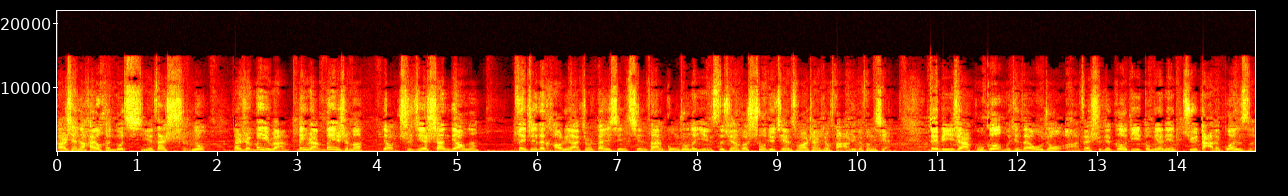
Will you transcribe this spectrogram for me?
而且呢，还有很多企业在使用。但是微软，微软为什么要直接删掉呢？最直接的考虑啊，就是担心侵犯公众的隐私权和数据权，从而产生法律的风险。对比一下，谷歌目前在欧洲啊，在世界各地都面临巨大的官司，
